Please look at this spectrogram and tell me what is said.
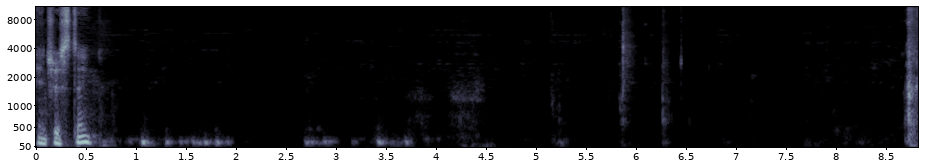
interesting. oh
